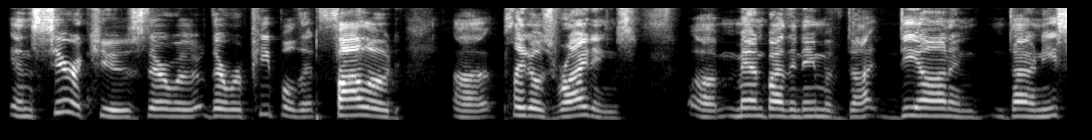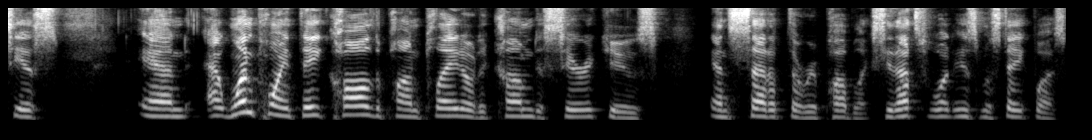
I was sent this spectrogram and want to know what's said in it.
in Syracuse there were there were people that followed uh, Plato's writings a man by the name of Dion and Dionysius. And at one point, they called upon Plato to come to Syracuse and set up the Republic. See, that's what his mistake was.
